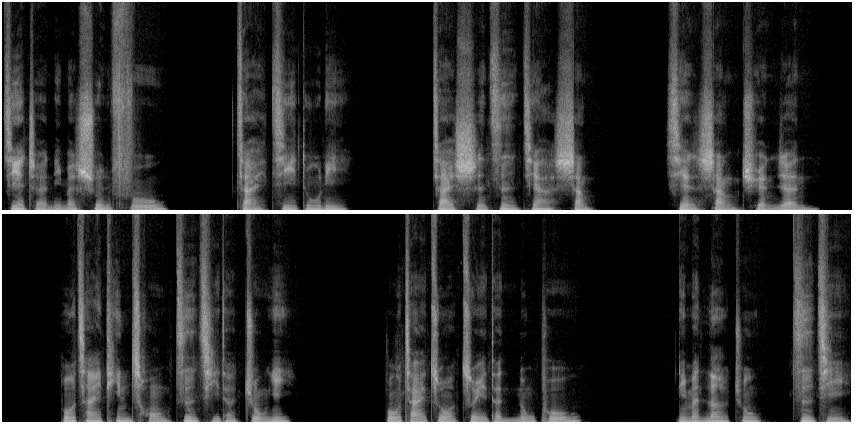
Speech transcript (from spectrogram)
借着你们顺服，在基督里，在十字架上献上全人，不再听从自己的主意，不再做罪的奴仆。你们勒住自己，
